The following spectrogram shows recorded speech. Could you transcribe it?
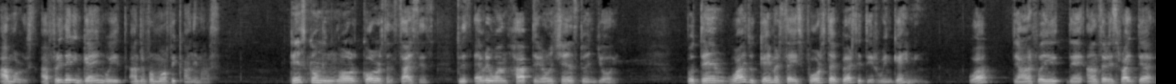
Amorous, a free dating game with anthropomorphic animals. Games come in all colors and sizes to let everyone have their own chance to enjoy. But then, why do gamers say forced diversity ruin gaming? Well, the answer, the answer is right there.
